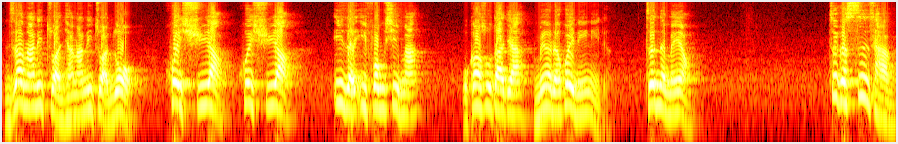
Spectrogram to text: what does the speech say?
你知道哪里转强哪里转弱，会需要会需要一人一封信吗？我告诉大家，没有人会理你的，真的没有。这个市场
